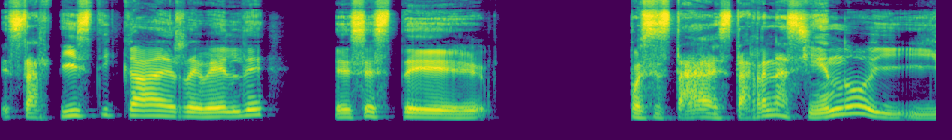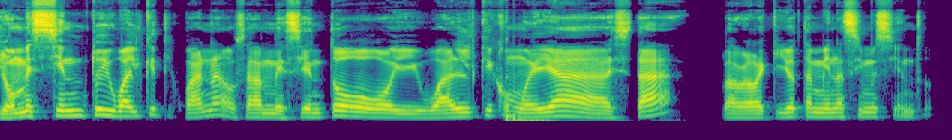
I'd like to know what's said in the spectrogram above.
es artística, es rebelde, es este, pues está, está renaciendo y, yo me siento igual que Tijuana, o sea, me siento igual que como ella está, la verdad que yo también así me siento.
